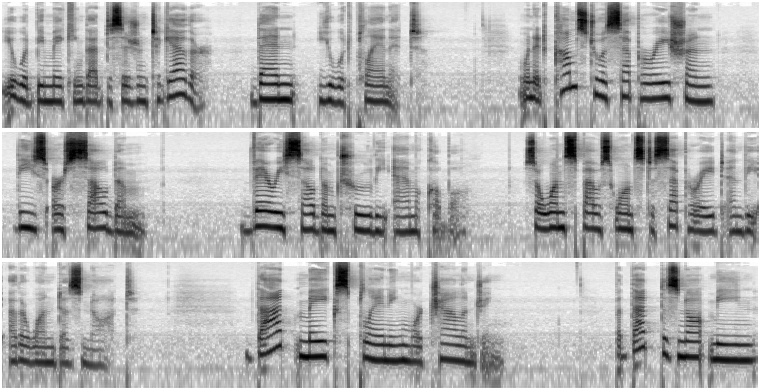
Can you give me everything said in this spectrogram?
You would be making that decision together. Then you would plan it. When it comes to a separation, these are seldom, very seldom truly amicable. So one spouse wants to separate and the other one does not. That makes planning more challenging. But that does not mean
